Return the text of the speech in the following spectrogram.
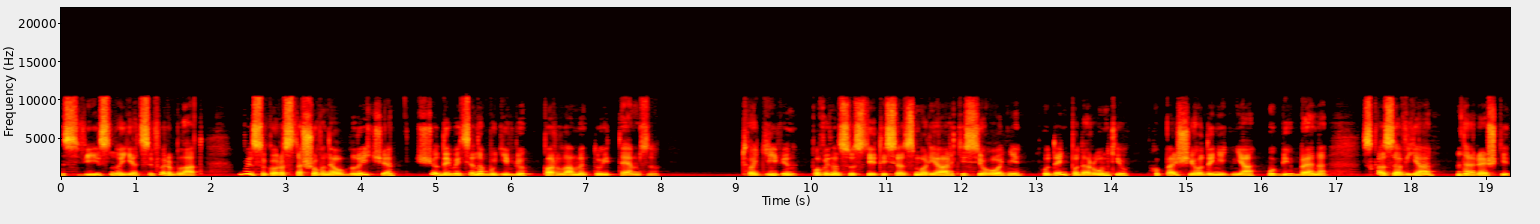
звісно, є циферблат, високо розташоване обличчя, що дивиться на будівлю парламенту і Темзу. Тоді він повинен зустрітися з Моріарті сьогодні, у день подарунків, у першій годині дня у Бігбена, сказав я, нарешті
